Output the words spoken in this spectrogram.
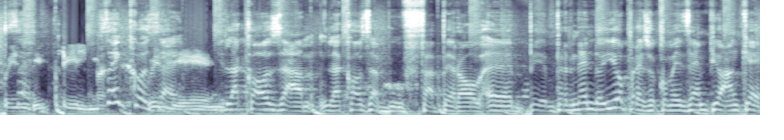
quindi il film. Sai cos'è Quindi- la, cosa, la cosa buffa però? Eh, prendendo io ho preso come esempio anche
